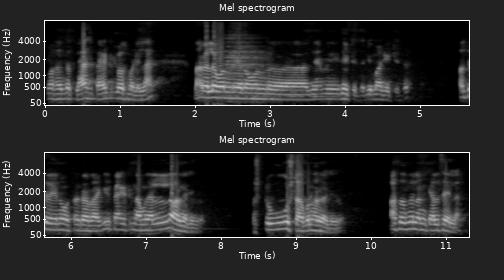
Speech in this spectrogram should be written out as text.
ಕ್ಲೋಸ್ ಆಯ್ತು ಕ್ಲಾಸ್ ಫ್ಯಾಕ್ಟ್ರಿ ಕ್ಲೋಸ್ ಮಾಡಿಲ್ಲ. ನಾವೆಲ್ಲ ಒಂದು ಏನೋ ಒಂದು ಇದು- ಇದು ಇಟ್ಟಿದ್ದು ಡಿಮಾಂಡ್ ಇಟ್ಟಿದ್ದು. ಅದು ಏನೋ ತಕರಾರಾಗಿ ಫ್ಯಾಕ್ಟ್ರಿ ನಮ್ಮದೆಲ್ಲ ಹೊರಗಾಗಿದ್ರು ಅಷ್ಟೂ ಸ್ಟಾಫನ್ನು ಹೊರಗಾಗಿದ್ರು ಅಷ್ಟೊಂದು ನನ್ನ ಕೆಲಸ ಇಲ್ಲ.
